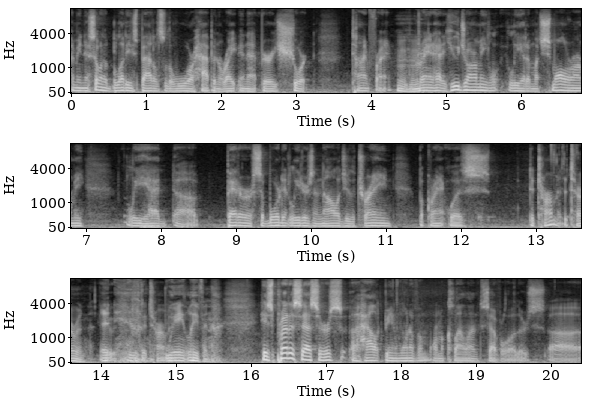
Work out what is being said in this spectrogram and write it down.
I mean, some of the bloodiest battles of the war happened right in that very short time frame. Mm-hmm. Grant had a huge army. Lee had a much smaller army. Lee had uh, better subordinate leaders and knowledge of the terrain, but Grant was determined. Determined. He, he was determined. we ain't leaving. His predecessors, uh, Halleck being one of them, or McClellan, several others, uh,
